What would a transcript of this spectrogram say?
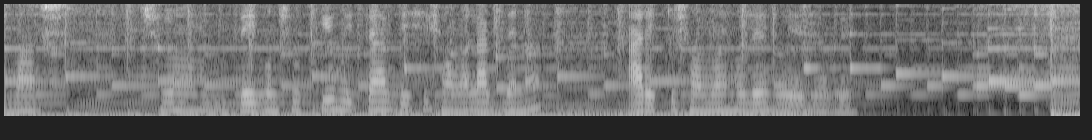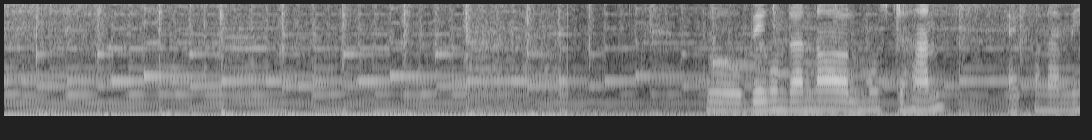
আমার বেগুন শুকিয়ে হইতে আর বেশি সময় লাগবে না, আর একটু সময় হলে হয়ে যাবে। তো বেগুন রান্না অলমোস্ট ডান এখন আমি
